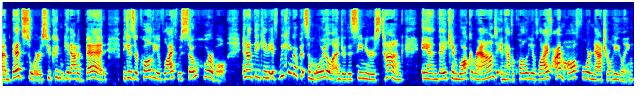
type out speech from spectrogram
um, bed sores who couldn't get out of bed because their quality of life was so horrible. And I'm thinking if we can go put some oil under the senior's tongue and they can walk around and have a quality of life, I'm all for natural healing.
